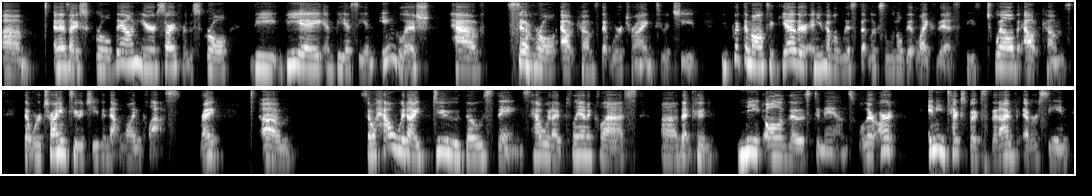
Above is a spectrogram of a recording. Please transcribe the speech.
Um, and as I scroll down here, sorry for the scroll, the BA and BSE in English have several outcomes that we're trying to achieve. You put them all together and you have a list that looks a little bit like this, these 12 outcomes that we're trying to achieve in that one class, right? Um, so how would I do those things? How would I plan a class uh, that could meet all of those demands? Well, there aren't any textbooks that I've ever seen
